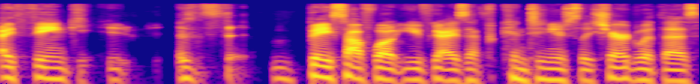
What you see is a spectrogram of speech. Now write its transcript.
I think eh, based off what you guys have continuously shared with us,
